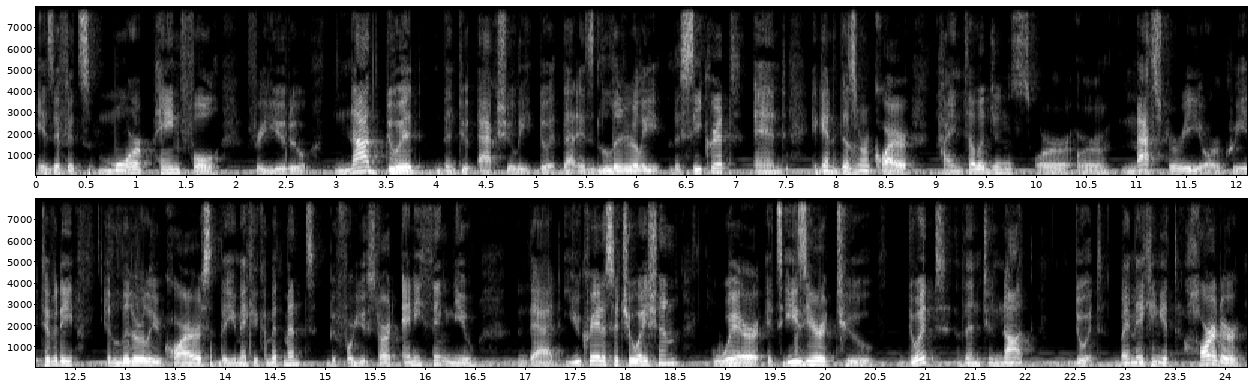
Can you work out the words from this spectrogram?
is if it's more painful for you to not do it than to actually do it. That is literally the secret. And again, it doesn't require high intelligence or, or mastery or creativity. It literally requires that you make a commitment before you start anything new, that you create a situation where it's easier to do it than to not do it by making it harder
